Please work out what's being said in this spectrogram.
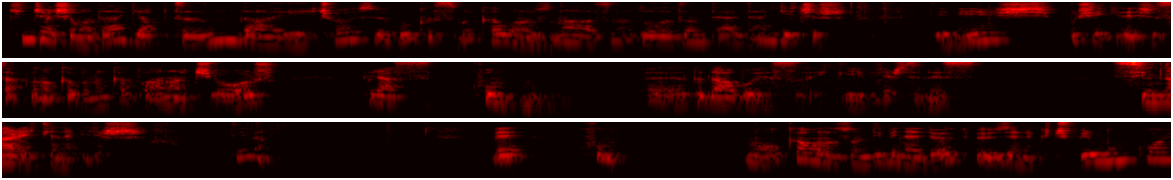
İkinci aşamada yaptığın daireyi çöz ve bu kısmı kavanozun ağzına doladığın telden geçir demiş. Bu şekilde işte saklama kabının kapağını açıyor. Biraz kum, e, gıda boyası ekleyebilirsiniz. Simler eklenebilir. Değil mi? Ve kumu kavanozun dibine dök ve üzerine küçük bir mum koy.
